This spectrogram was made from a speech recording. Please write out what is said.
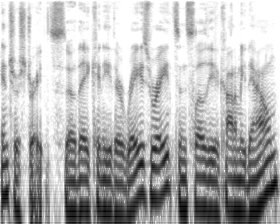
interest rates. So they can either raise rates and slow the economy down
